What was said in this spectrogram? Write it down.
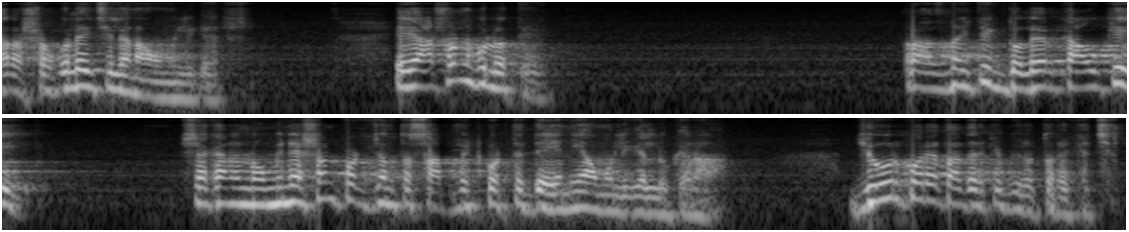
তারা সকলেই ছিলেন আওয়ামী লীগের। এই আসনগুলোতে রাজনৈতিক দলের কাউকেই সেখানে নমিনেশন পর্যন্ত সাবমিট করতে দেয়নি আওয়ামী লীগের লোকেরা। জোর করে তাদেরকে বিরত রেখেছিল।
